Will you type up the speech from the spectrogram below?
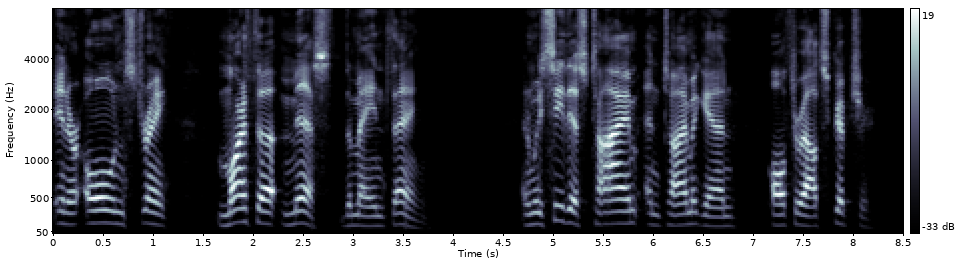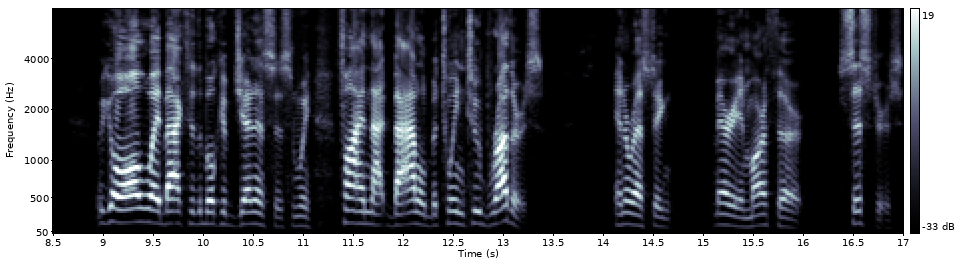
in her own strength, Martha missed the main thing. And we see this time and time again all throughout Scripture. We go all the way back to the book of Genesis and we find that battle between two brothers. Interesting, Mary and Martha are sisters.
